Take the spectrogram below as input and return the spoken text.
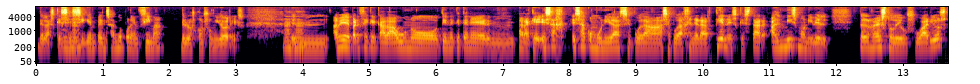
de las que se siguen pensando por encima de los consumidores. Em, a mí me parece que cada uno tiene que tener, mm, para que esa, esa comunidad se pueda, se pueda, generar, tienes que estar al mismo nivel que el resto de usuarios,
